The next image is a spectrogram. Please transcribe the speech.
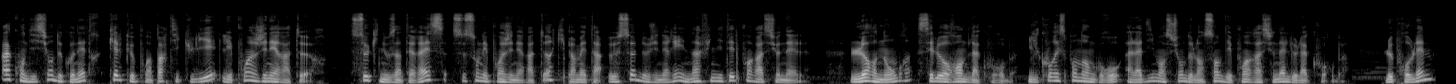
à condition de connaître quelques points particuliers, les points générateurs. Ceux qui nous intéressent, ce sont les points générateurs qui permettent à eux seuls de générer une infinité de points rationnels. Leur nombre, c'est le rang de la courbe. Ils correspondent en gros à la dimension de l'ensemble des points rationnels de la courbe. Le problème,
